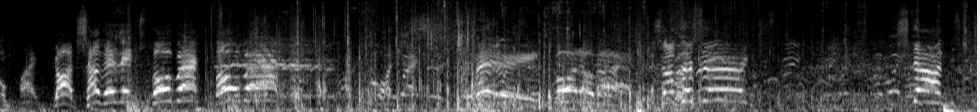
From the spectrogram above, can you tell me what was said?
Oh my God, Southern's fall back! Fall back! Hey, go on over! Southern! Stand!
